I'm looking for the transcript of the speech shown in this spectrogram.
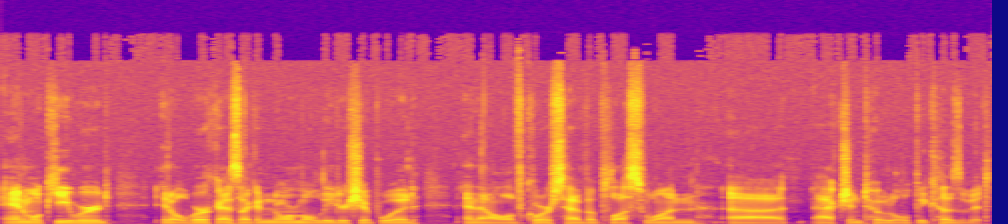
animal keyword. It'll work as like a normal leadership would, and then I'll of course have a plus one uh, action total because of it.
